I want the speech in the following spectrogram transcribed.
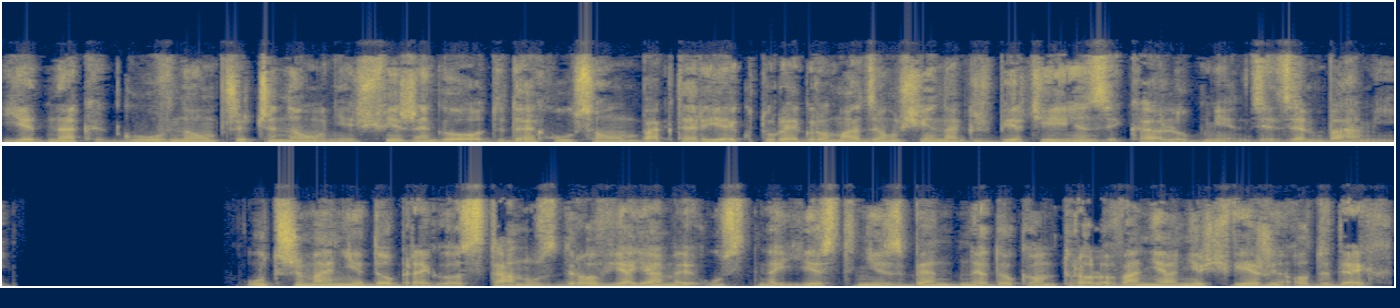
Jednak główną przyczyną nieświeżego oddechu są bakterie, które gromadzą się na grzbiecie języka lub między zębami. Utrzymanie dobrego stanu zdrowia jamy ustnej jest niezbędne do kontrolowania nieświeży oddech.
